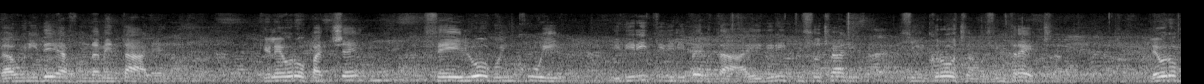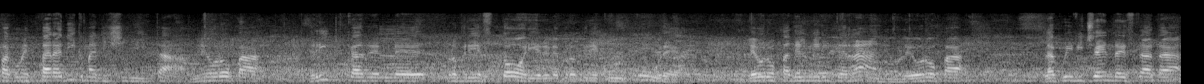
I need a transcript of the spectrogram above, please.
da un'idea fondamentale, che l'Europa c'è se è il luogo in cui i diritti di libertà e i diritti sociali si incrociano, si intrecciano. L'Europa come paradigma di civiltà, un'Europa ricca delle proprie storie, delle proprie culture, l'Europa del Mediterraneo, l'Europa la cui vicenda è stata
